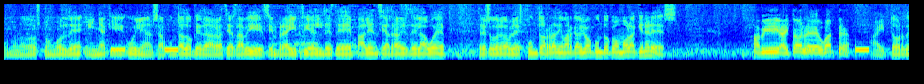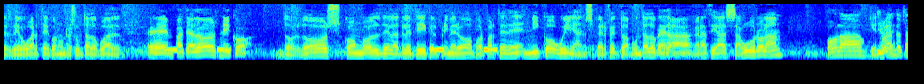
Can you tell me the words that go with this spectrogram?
Un 1-2 con gol de Iñaki Williams. Apuntado queda. Gracias David. Siempre ahí fiel desde Palencia a través de la web www.radiomarcabilbao.com. Hola, ¿quién eres? Javi, Aitor de Ugarte. Aitor desde Ugarte con un resultado cuál? Eh, empate a 2, Nico. 2-2 con gol del Athletic, el primero por parte de Nico Williams. Perfecto, apuntado queda. Gracias, Sagur. Hola. Hola, ¿Quién Iván eres? de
